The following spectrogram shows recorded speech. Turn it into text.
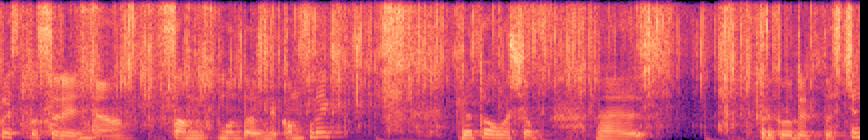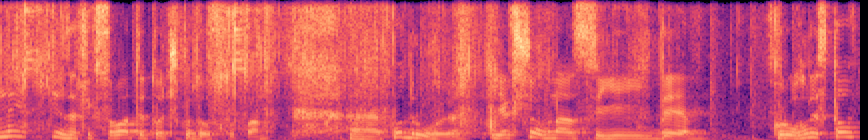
безпосередньо сам монтажний комплект для того, щоб е, прикрутити до стіни і зафіксувати точку доступу. Е, По-друге, якщо в нас йде круглий стовп,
